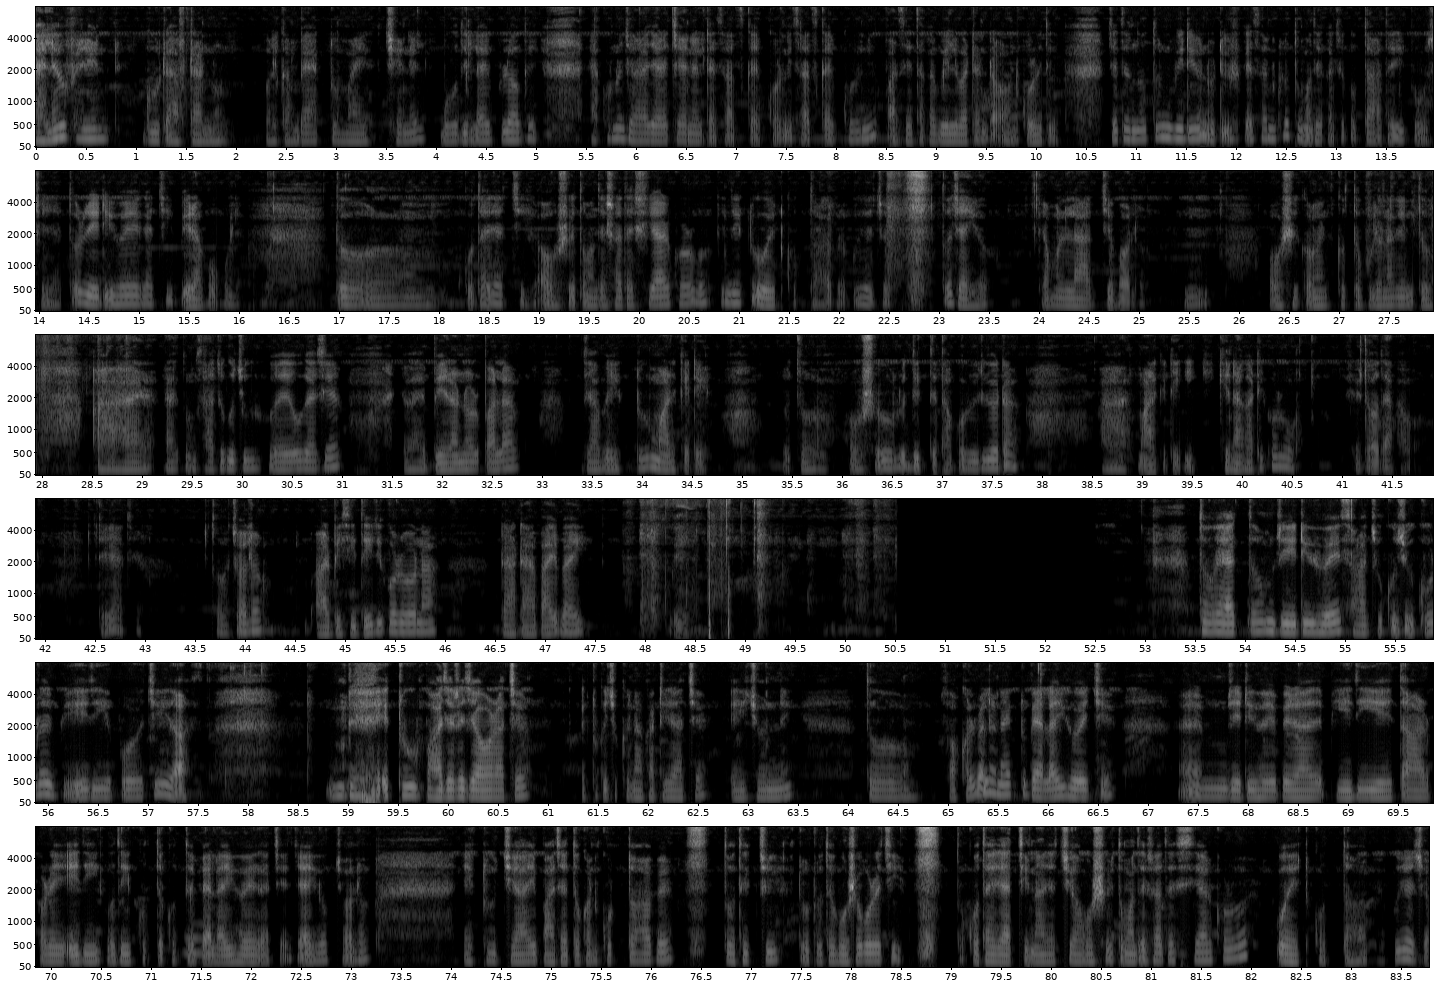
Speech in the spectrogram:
Hello friend good afternoon. Welcome back to my channel Boudi live ব্লগে। এখনও যারা যারা চ্যানেলটা সাবস্ক্রাইব করেনি সাবস্ক্রাইব করে নিও পাশে থাকা বেল বাটনটা অন করে দিও যাতে নতুন ভিডিও নোটিফিকেশানগুলো তোমাদের কাছে খুব তাড়াতাড়ি পৌঁছে যায়। তো রেডি হয়ে গেছি বেরাবো বলে। তো কোথায় যাচ্ছি? অবশ্যই তোমাদের সাথে শেয়ার করব কিন্তু একটু ওয়েট করতে হবে বুঝেছ? তো যাই হোক কেমন লাগছে বলো। হুম, অবশ্যই কমেন্ট করতে ভুলো না কিন্তু। আর একদম সাজুগুজু হয়েও গেছে। এবার বেরানোর পালা, যাবে একটু মার্কেটে তো অবশ্যই ওগুলো দেখতে থাকো ভিডিওটা। আর মার্কেটে কি কী কেনাকাটি করব, সেটাও দেখাবো। ঠিক আছে? তো চলো, আর বেশি দেরি করব না। টাটা বাই বাই তো একদম রেডি হয়ে সাজুগুজু করে বেরিয়ে পড়েছি একটু বাজারে যাওয়ার আছে, একটু কিছু কেনাকাটির আছে, এই জন্যেই তো সকালবেলা না একটু বেলাই হয়েছে রেডি হয়ে বেড়া বেরিয়ে তারপরে এদিক ওদিক করতে করতে বেলাই হয়ে গেছে। যাই হোক, চলো। একটু যাই, বাজার দোকান করতে হবে। তো দেখছি টোটোতে বসে পড়েছি। তো কোথায় যাচ্ছি না যাচ্ছি অবশ্যই তোমাদের সাথে শেয়ার করব। ওয়েট করতে হবে বুঝেছ?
